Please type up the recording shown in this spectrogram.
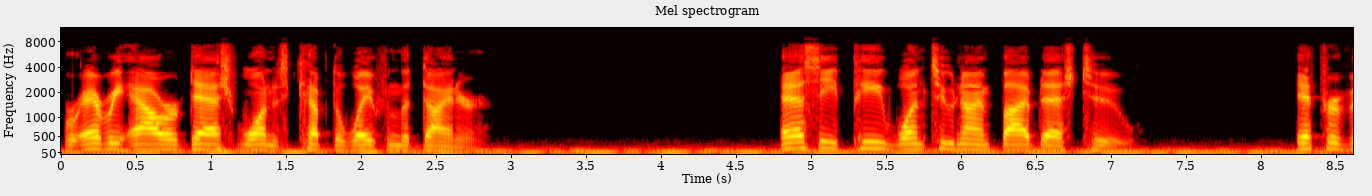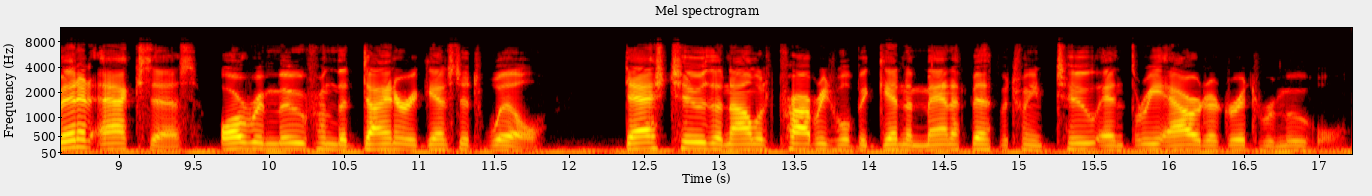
for every hour Dash 1 is kept away from the diner. SCP-1295-2 If prevented access, or removed from the diner against its will, Dash 2's anomalous properties will begin to manifest between 2 and 3 hours after its removal.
